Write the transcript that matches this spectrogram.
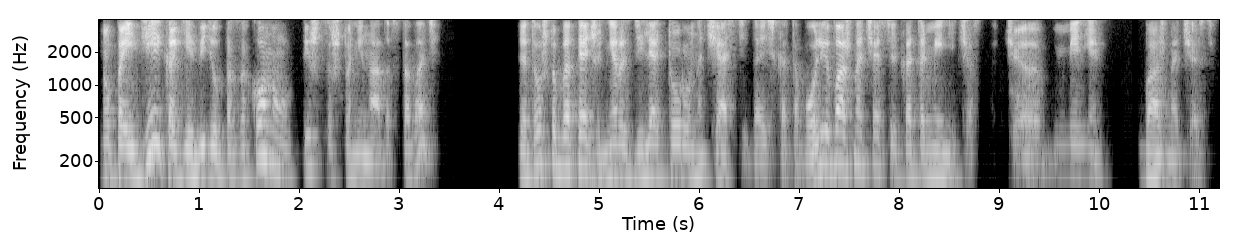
Но по идее, как я видел по закону, пишется, что не надо вставать. Для того, чтобы, опять же, не разделять Тору на части. Да, есть какая-то более важная часть или какая-то менее, частная, менее важная часть.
